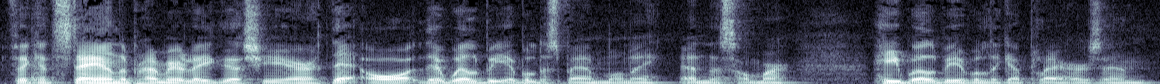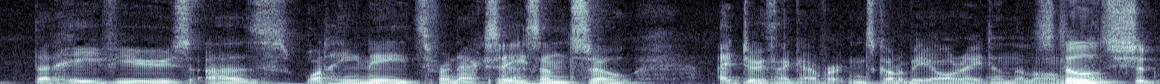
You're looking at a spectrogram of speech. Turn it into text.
if they can stay in the Premier League this year, they are they will be able to spend money in the summer. He will be able to get players in that he views as what he needs for next Yeah. season. So I do think Everton's going to be all right in the long Still, run. should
